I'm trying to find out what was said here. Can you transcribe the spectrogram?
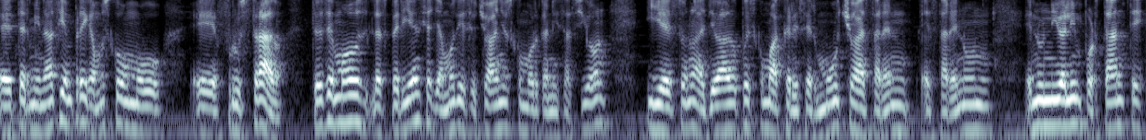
eh, termina siempre, digamos, como eh, frustrado. Entonces, hemos la experiencia, llevamos 18 años como organización y esto nos ha llevado pues como a crecer mucho, a estar en, estar en, un, en un nivel importante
